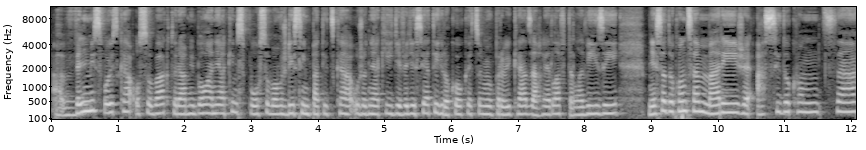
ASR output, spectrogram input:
a veľmi svojská osoba, ktorá mi bola nejakým spôsobom vždy sympatická už od nejakých 90. rokov, keď som ju prvýkrát zahliadla v televízii. Mne sa dokonca marí, že asi dokonca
